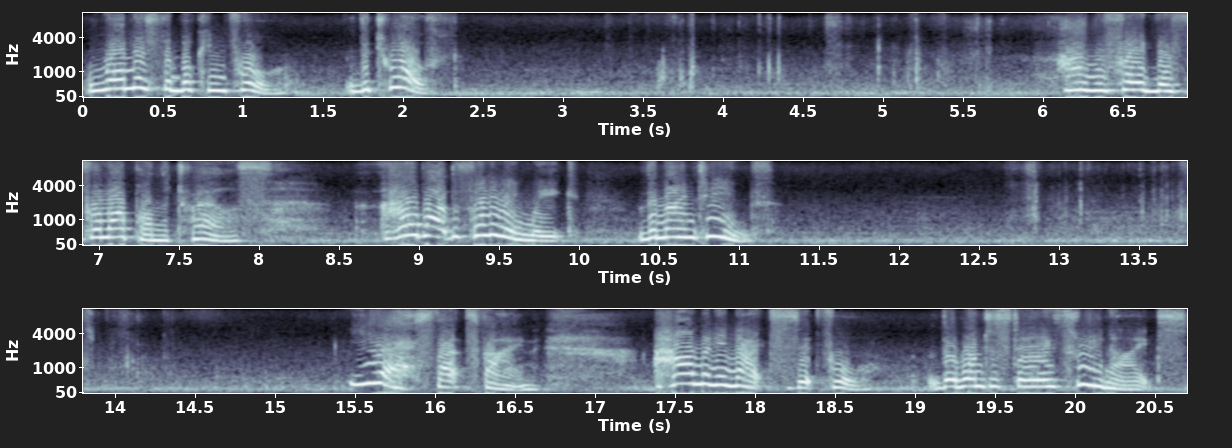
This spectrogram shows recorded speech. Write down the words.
When is the booking for? The 12th. I'm afraid we're full up on the 12th. How about the following week? The 19th. Yes, that's fine. How many nights is it for? They want to stay three nights.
